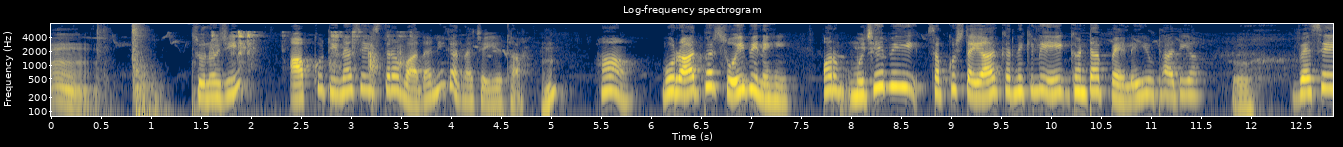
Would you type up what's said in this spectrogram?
हम्म। सुनो जी आपको टीना से इस तरह वादा नहीं करना चाहिए था। हम्म? हाँ वो रात भर सोई भी नहीं और मुझे भी सब कुछ तैयार करने के लिए एक घंटा पहले ही उठा दिया। वैसे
